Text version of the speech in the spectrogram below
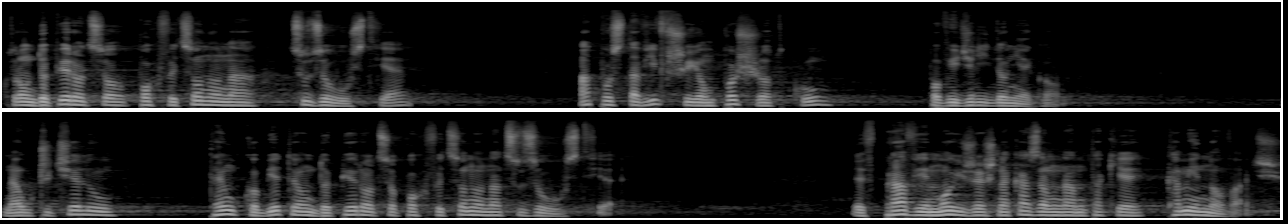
którą dopiero co pochwycono na cudzołóstwie, a postawiwszy ją pośrodku, powiedzieli do niego: Nauczycielu, tę kobietę dopiero co pochwycono na cudzołóstwie. W prawie Mojżesz nakazał nam takie kamienować.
